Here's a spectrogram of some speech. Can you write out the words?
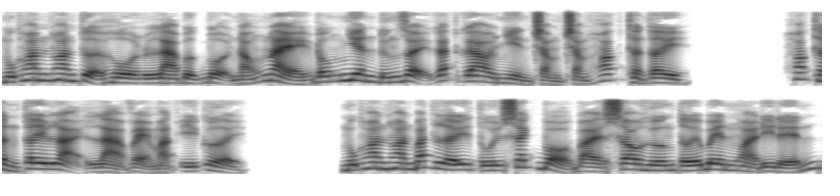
Mục hoan hoan tựa hồ là bực bội nóng nảy bỗng nhiên đứng dậy gắt gao nhìn chằm chằm hoắc thần tây. Hoắc thần tây lại là vẻ mặt ý cười. Mục hoan hoan bắt lấy túi sách bỏ bài sau hướng tới bên ngoài đi đến.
